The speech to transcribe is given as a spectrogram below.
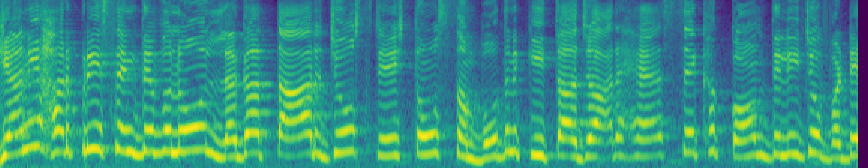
ਗਿਆਨੀ ਹਰਪ੍ਰੀਤ ਸਿੰਘ ਦੇ ਵੱਲੋਂ ਲਗਾਤਾਰ ਜੋ ਸਟੇਜ ਤੋਂ ਸੰਬੋਧਨ ਕੀਤਾ ਜਾ ਰਿਹਾ ਹੈ, ਸਿੱਖ ਕੌਮ ਦੇ ਲਈ ਜੋ ਵੱਡੇ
